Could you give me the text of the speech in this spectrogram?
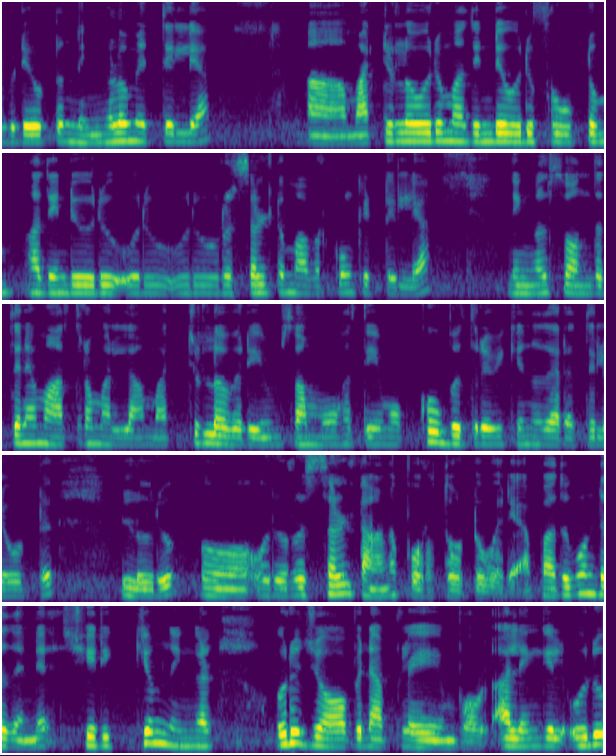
എവിടെയൊട്ടും നിങ്ങളും എത്തില്ല. മറ്റുള്ളവരും അതിന്റെ ഒരു ഫ്രൂട്ടും അതിന്റെ ഒരു ഒരു ഒരു റിസൾട്ടും അവർക്കും കിട്ടില്ല. നിങ്ങൾ സ്വന്തത്തിനെ മാത്രമല്ല മറ്റുള്ളവരെയും സമൂഹത്തെയും ഒക്കെ ഉപദ്രവിക്കുന്ന തരത്തിലോട്ട് ഉള്ളൊരു ഒരു റിസൾട്ടാണ് പുറത്തോട്ട് വരിക. അപ്പം അതുകൊണ്ട് തന്നെ ശരിക്കും നിങ്ങൾ ഒരു ജോബിന് അപ്ലൈ ചെയ്യുമ്പോൾ അല്ലെങ്കിൽ ഒരു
